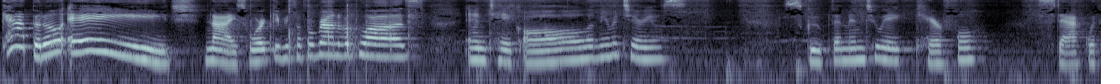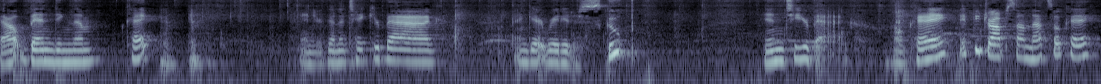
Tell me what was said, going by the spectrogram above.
Capital H. Nice work. Give yourself a round of applause. And take all of your materials. Scoop them into a careful stack without bending them. Okay? And you're going to take your bag and get ready to scoop into your bag. Okay? If you drop some, that's okay.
